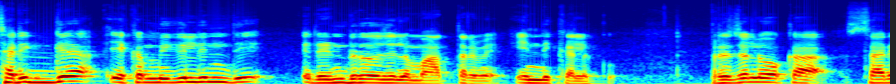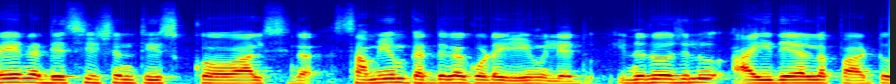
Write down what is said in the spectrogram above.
సరిగ్గా ఇక మిగిలింది రెండు రోజులు మాత్రమే ఎన్నికలకు. ప్రజలు ఒక సరైన డెసిషన్ తీసుకోవాల్సిన సమయం పెద్దగా కూడా ఏమీ లేదు. ఇన్ని రోజులు ఐదేళ్ళ పాటు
